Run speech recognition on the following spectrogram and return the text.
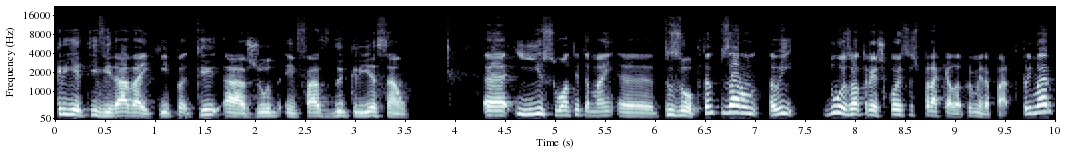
criatividade à equipa, que a ajude em fase de criação. Uh, e isso ontem também uh, pesou. Portanto, pesaram ali duas ou três coisas para aquela primeira parte. Primeiro,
